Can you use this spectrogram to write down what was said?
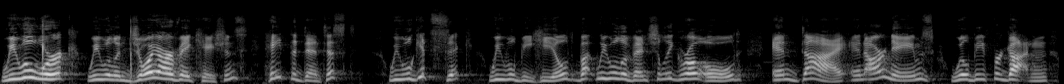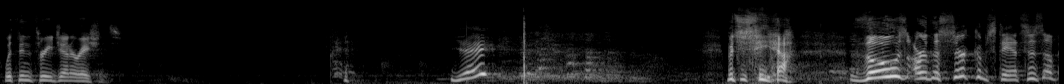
We will work, we will enjoy our vacations, hate the dentist, we will get sick, we will be healed, but we will eventually grow old and die, and our names will be forgotten within three generations. Yay! but you see, yeah, those are the circumstances of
